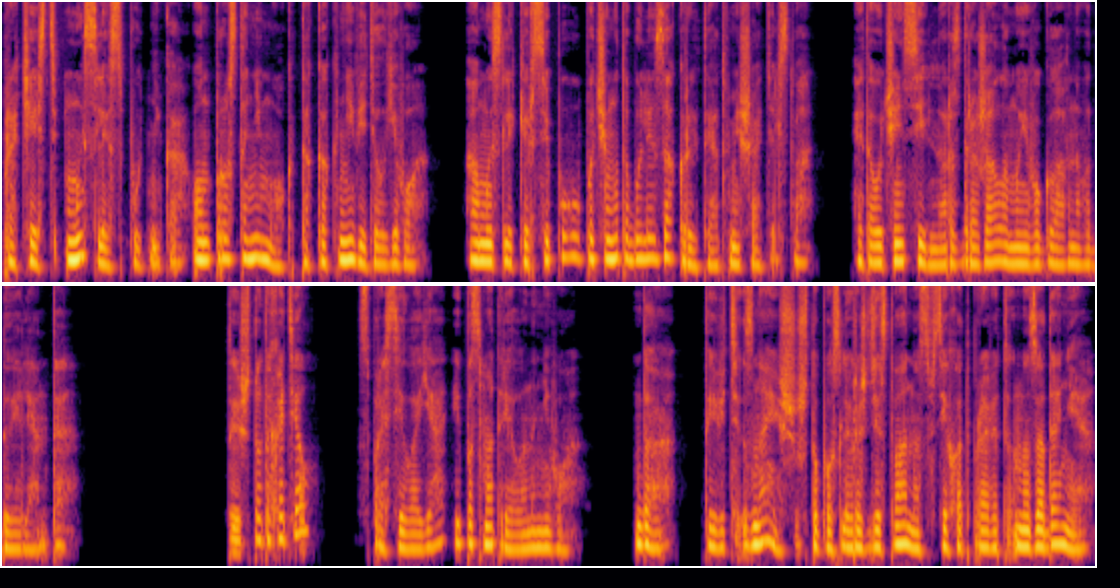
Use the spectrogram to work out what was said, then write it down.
Прочесть мысли спутника он просто не мог, так как не видел его. А мысли Кирсипу почему-то были закрыты от вмешательства. Это очень сильно раздражало моего главного дуэлянта. «Ты что-то хотел?» — спросила я и посмотрела на него. «Да, ты ведь знаешь, что после Рождества нас всех отправят на задание,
